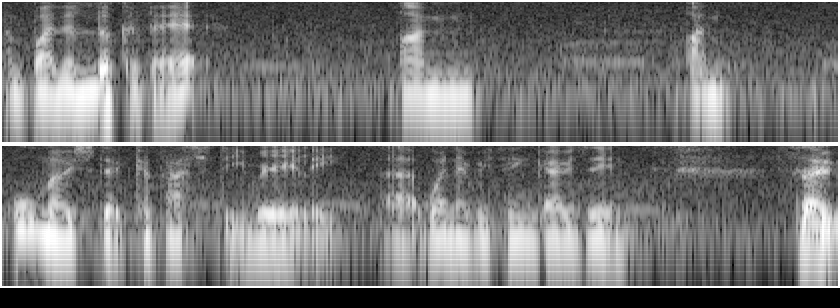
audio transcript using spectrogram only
and by the look of it, I'm I'm almost at capacity really uh, when everything goes in. So,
